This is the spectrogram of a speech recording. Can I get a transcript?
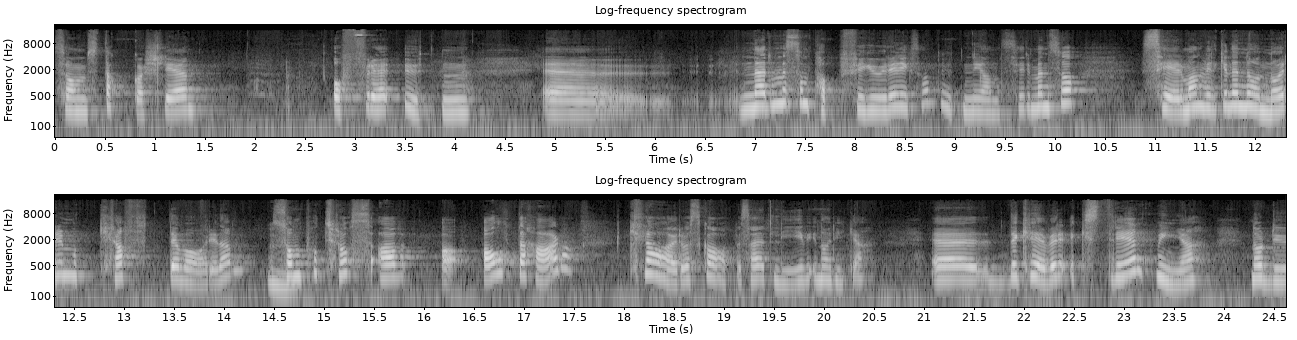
som stakkarslige ofre uten eh, Nærmest som pappfigurer, uten nyanser. Men så ser man hvilken enorm kraft det var i dem, mm. som på tross av alt det her da, klarer å skape seg et liv i Norge. Eh, det krever ekstremt mye når du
